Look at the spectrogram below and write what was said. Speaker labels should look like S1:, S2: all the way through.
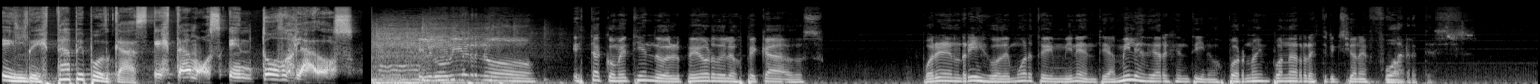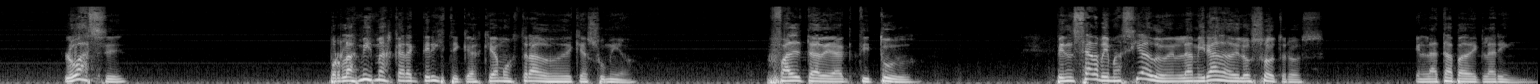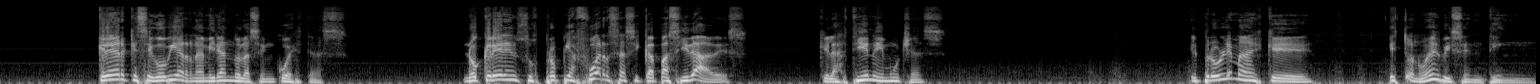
S1: El Destape Podcast. Estamos en todos lados.
S2: El gobierno está cometiendo el peor de los pecados. Poner en riesgo de muerte inminente a miles de argentinos por no imponer restricciones fuertes. Lo hace por las mismas características que ha mostrado desde que asumió. Falta de actitud. Pensar demasiado en la mirada de los otros en la tapa de Clarín. Creer que se gobierna mirando las encuestas. No creer en sus propias fuerzas y capacidades, que las tiene y muchas. El problema es que esto no es Vicentín.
